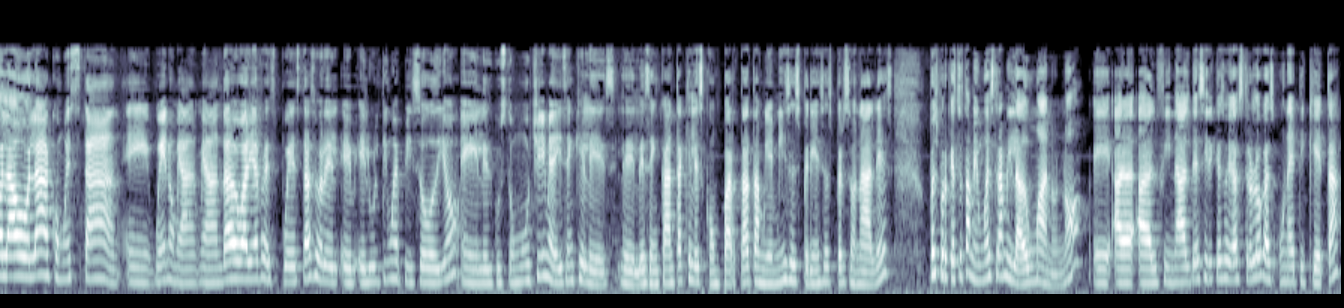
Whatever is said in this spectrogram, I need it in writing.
Hola, hola, ¿cómo están? Eh, bueno, me han, dado varias respuestas sobre el, último episodio, eh, les gustó mucho y me dicen que les, encanta que les comparta también mis experiencias personales, pues porque esto también muestra mi lado humano, ¿no? Eh, al final decir que soy astróloga es una etiqueta,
